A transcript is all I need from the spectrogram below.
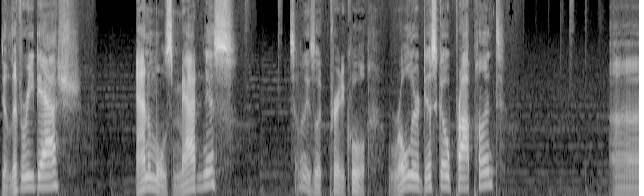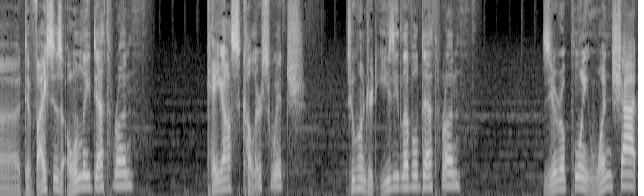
Delivery Dash, Animals Madness. Some of these look pretty cool. Roller Disco Prop Hunt, uh, Devices Only Death Run, Chaos Color Switch, 200 Easy Level Death Run, 0.1 Shot,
